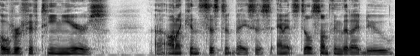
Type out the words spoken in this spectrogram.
over 15 years uh, on a consistent basis, and it's still something that I do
